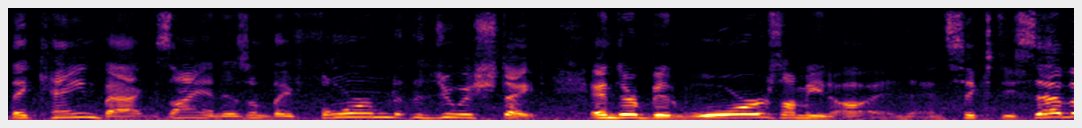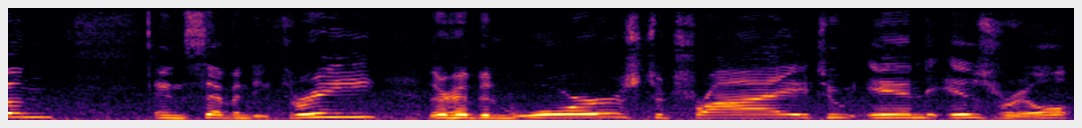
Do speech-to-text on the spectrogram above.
they came back, Zionism, they formed the Jewish state. And there have been wars, I mean, uh, in, in 67, in 73, there have been wars to try to end Israel,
